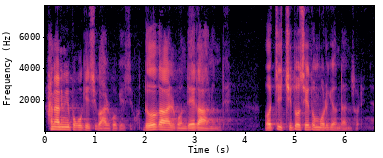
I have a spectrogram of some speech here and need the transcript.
하나님이 보고 계시고 알고 계시고 너가 알고 내가 아는데 어찌 지도새도 모르게 한다는 소리냐.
